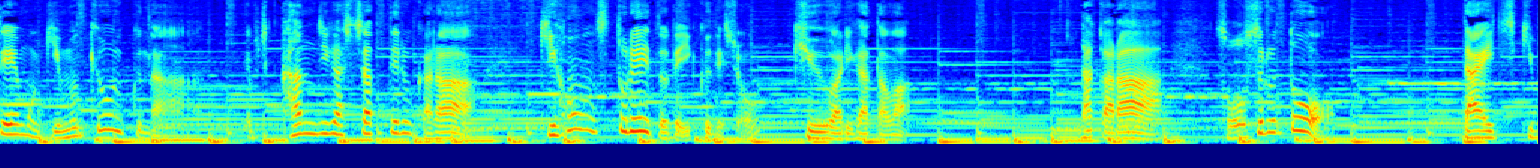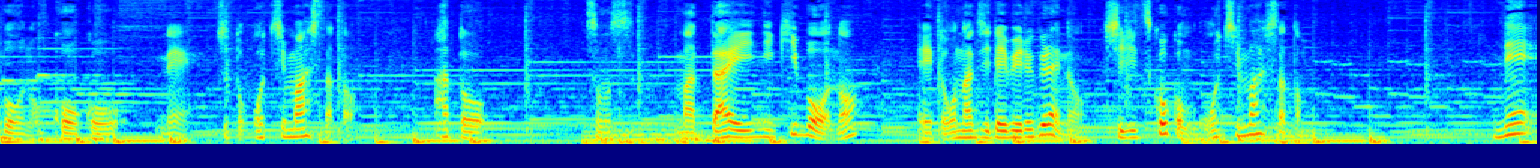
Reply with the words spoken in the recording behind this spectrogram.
てもう義務教育な感じがしちゃってるから、基本ストレートで行くでしょ ?9 割方は。だから、そうすると、第一希望の高校ね、ちょっと落ちましたと。あと、その、まあ、第2希望の、えっ、ー、と、同じレベルぐらいの私立高校も落ちましたと。で、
